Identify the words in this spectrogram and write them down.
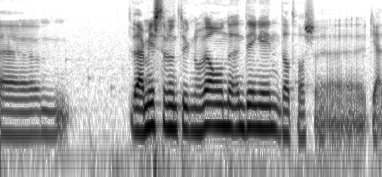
Um, daar misten we natuurlijk nog wel een, ding in. Dat was uh, ja,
